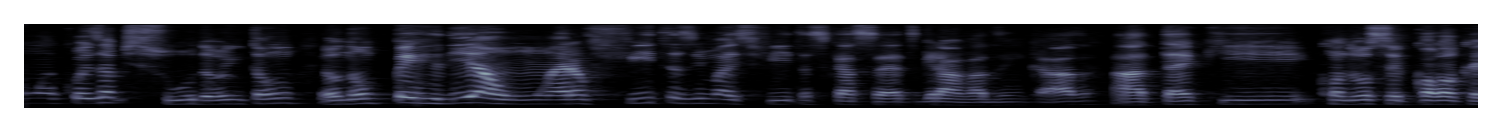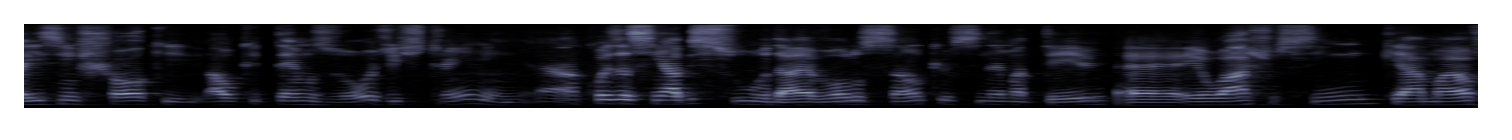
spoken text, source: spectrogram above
uma coisa absurda. Então eu não perdia um, eram fitas e mais fitas, cassetes gravadas em casa. Até que quando você coloca isso em choque ao que temos hoje, streaming, é uma coisa assim absurda. A evolução que o cinema teve. É, eu acho sim que é a maior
